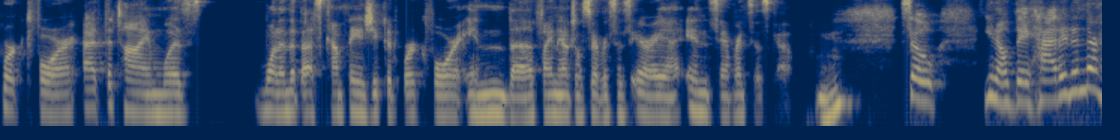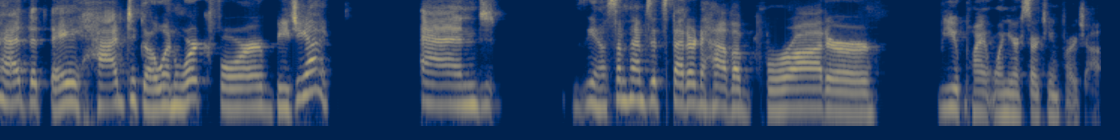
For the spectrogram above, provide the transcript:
worked for at the time was one of the best companies you could work for in the financial services area in San Francisco. Mhm. So, you know, they had it in their head that they had to go and work for BGI. And, you know, sometimes it's better to have a broader viewpoint when you're searching for a job.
